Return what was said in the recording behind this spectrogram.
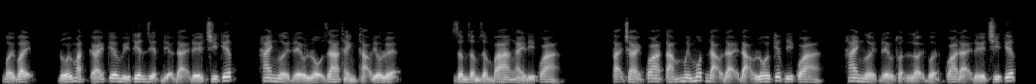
Bởi vậy, đối mặt cái kia hủy tiên diệt địa đại đế chi kiếp, hai người đều lộ ra thành thạo điêu luyện. Dầm dầm dầm ba ngày đi qua tại trải qua tám mươi mốt đạo đại đạo lôi kiếp đi qua, hai người đều thuận lợi vượt qua đại đế chi kiếp.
